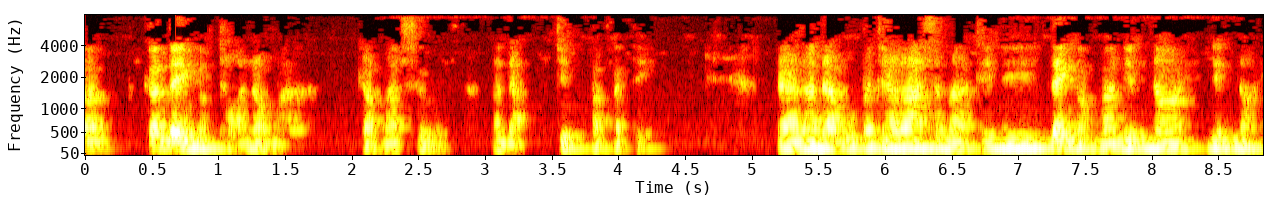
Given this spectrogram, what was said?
ก็ก็เด้งถอนออกมา กลับมาสู่ระดับจิตปกติ แต่ระดับอุปจารสมาธินี้เด้งออกมานิดน้อย นิดหน่อย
